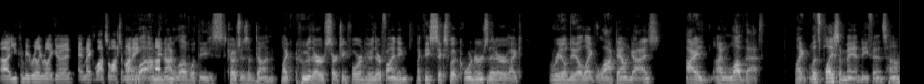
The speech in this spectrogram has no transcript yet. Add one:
uh, you can be really, really good and make lots and lots of money. I, lo- I mean, uh, I love what these coaches have done, like who they're searching for and who they're finding. Like these six foot corners that are like real deal, like lockdown guys. I I love that. Like, let's play some man defense, huh?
